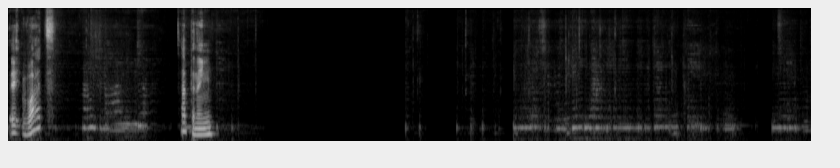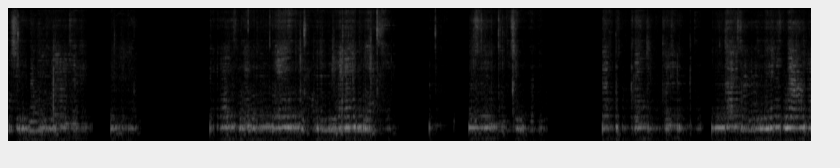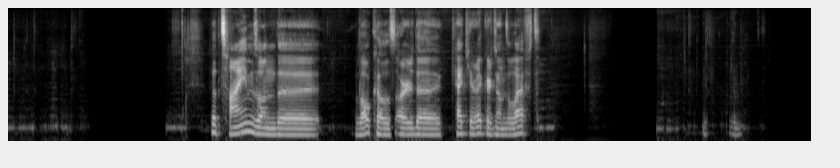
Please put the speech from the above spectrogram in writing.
Wait, what? What's happening? The times on the vocals or the Kacky records on the left.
